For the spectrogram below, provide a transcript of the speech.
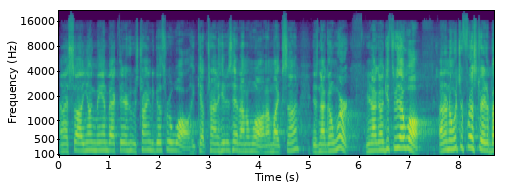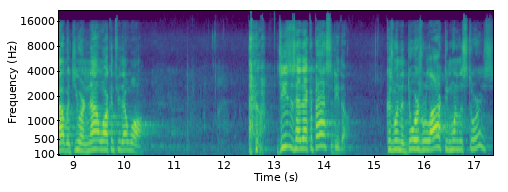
and I saw a young man back there who was trying to go through a wall. He kept trying to hit his head on a wall. And I'm like, son, it's not going to work. You're not going to get through that wall. I don't know what you're frustrated about, but you are not walking through that wall. Jesus had that capacity, though. Because when the doors were locked in one of the stories,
